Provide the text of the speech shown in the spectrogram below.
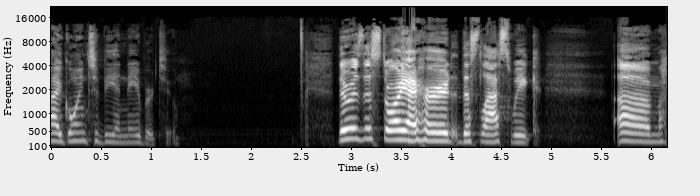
I going to be a neighbor to? There was this story I heard this last week um,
